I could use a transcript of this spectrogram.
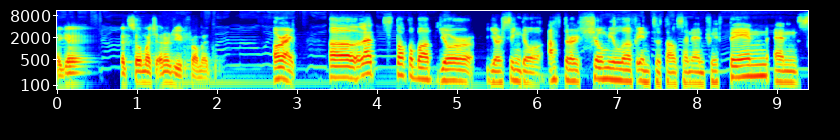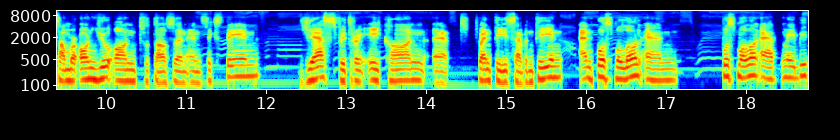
I get, get so much energy from it. All right, uh, let's talk about your your single after "Show Me Love" in 2015 and "Summer on You" on 2016. Yes, featuring Akon at 2017 and Post Malone and Post Malone at maybe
